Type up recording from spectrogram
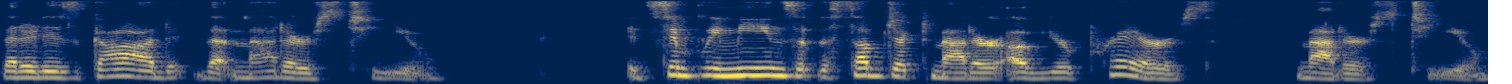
that it is God that matters to you. It simply means that the subject matter of your prayers matters to you.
